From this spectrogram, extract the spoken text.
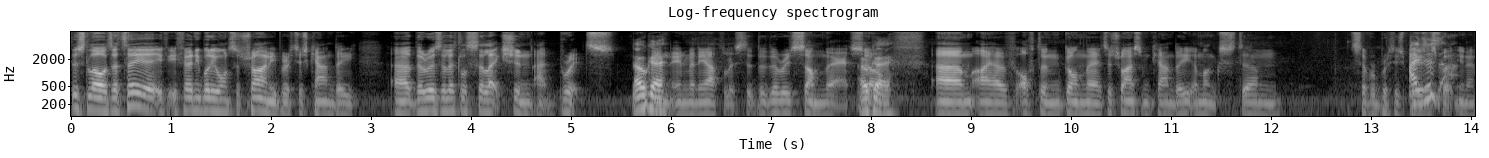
There's loads. I'd say if, if anybody wants to try any British candy, uh, there is a little selection at Brits. Okay. In, in Minneapolis, Th- th- there is some there. So, Okay. Um, I have often gone there to try some candy amongst um, several British I just but you know.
